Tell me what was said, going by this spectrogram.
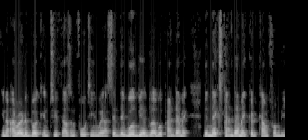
you know, I wrote a book in 2014 where I said there will be a global pandemic. The next pandemic could come from the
